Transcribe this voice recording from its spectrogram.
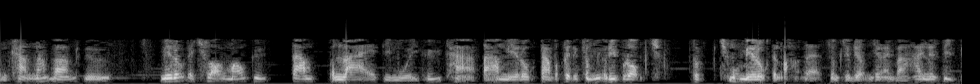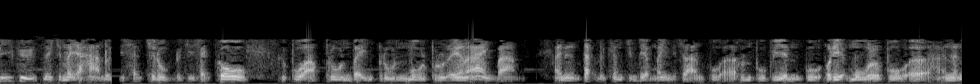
សំខាន់ណាស់បាទគឺមានរោគដែលឆ្លងមកគឺតាមបន្លែទី1គឺថាតាមមានរោគតាមប្រភេទខ្ញុំរៀបរាប់ មុខមេរោគទាំងអស់ដែលខ្ញុំជម្រាបអញ្ចឹងឯងបាទហើយនៅទី2គឺដូចចំណីអាហារដូចជាសាច់ជ្រូកដូចជាសាច់គោគឺពួកអាព្រូនវែងព្រូនមូលព្រូនអីហ្នឹងឯងបាទហើយនឹងទឹកដូចខ្ញុំជម្រាបមិញច្រើនពួករុនពូវៀនពួករៀកមូលពួកនឹង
